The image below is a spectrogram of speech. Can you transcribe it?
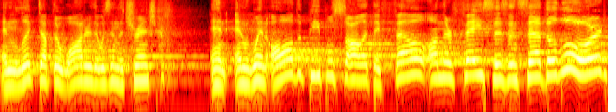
and licked up the water that was in the trench and, and when all the people saw it, they fell on their faces and said, the Lord,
